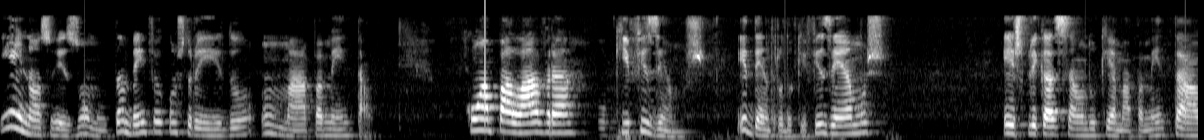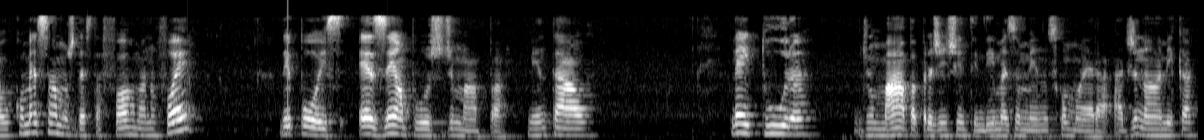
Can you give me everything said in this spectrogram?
E em nosso resumo também foi construído um mapa mental com a palavra o que fizemos. E dentro do que fizemos, explicação do que é mapa mental. Começamos desta forma, não foi? Depois, exemplos de mapa mental, leitura de um mapa para a gente entender mais ou menos como era a dinâmica,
